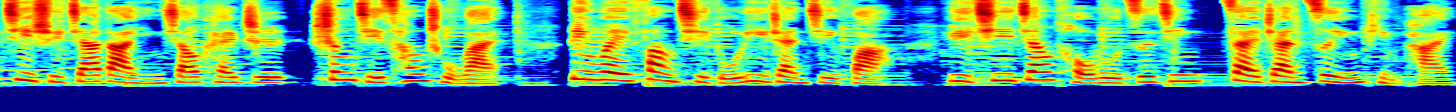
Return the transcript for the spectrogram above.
继续加大营销开支、升级仓储外，并未放弃独立站计划，预期将投入资金再战自营品牌。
